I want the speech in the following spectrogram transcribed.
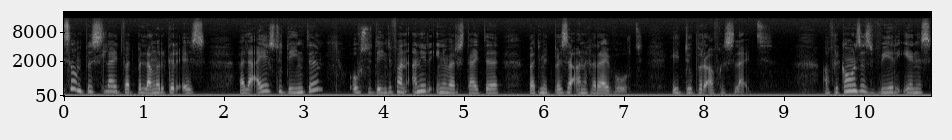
sal besluit wat belangriker is, hulle eie studenten of studenten van ander universiteite wat met busse aangerei word, het Doeper afgesluit. Afrikaans is weer eens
